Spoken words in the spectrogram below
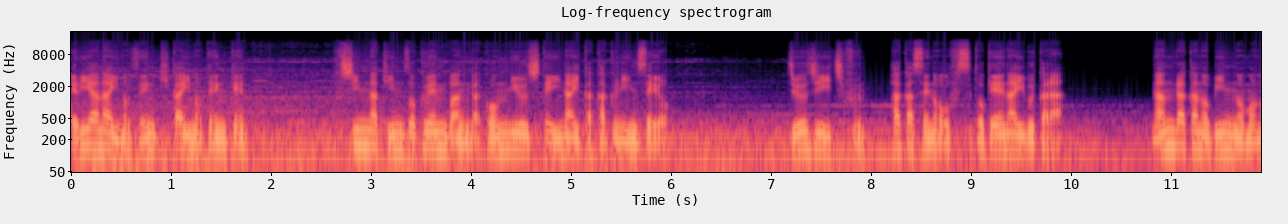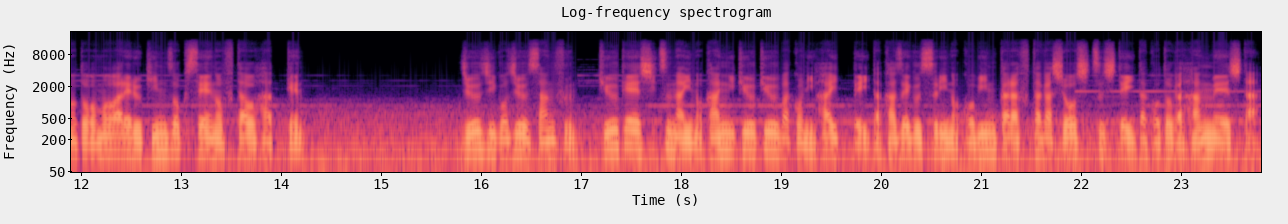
エリア内の全機械の点検。不審な金属円盤が混入していないか確認せよ。10時1分、博士のオフィス時計内部から、何らかの瓶のものと思われる金属製の蓋を発見。10時53分、休憩室内の簡易救急箱に入っていた風邪薬の小瓶から蓋が消失していたことが判明した。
